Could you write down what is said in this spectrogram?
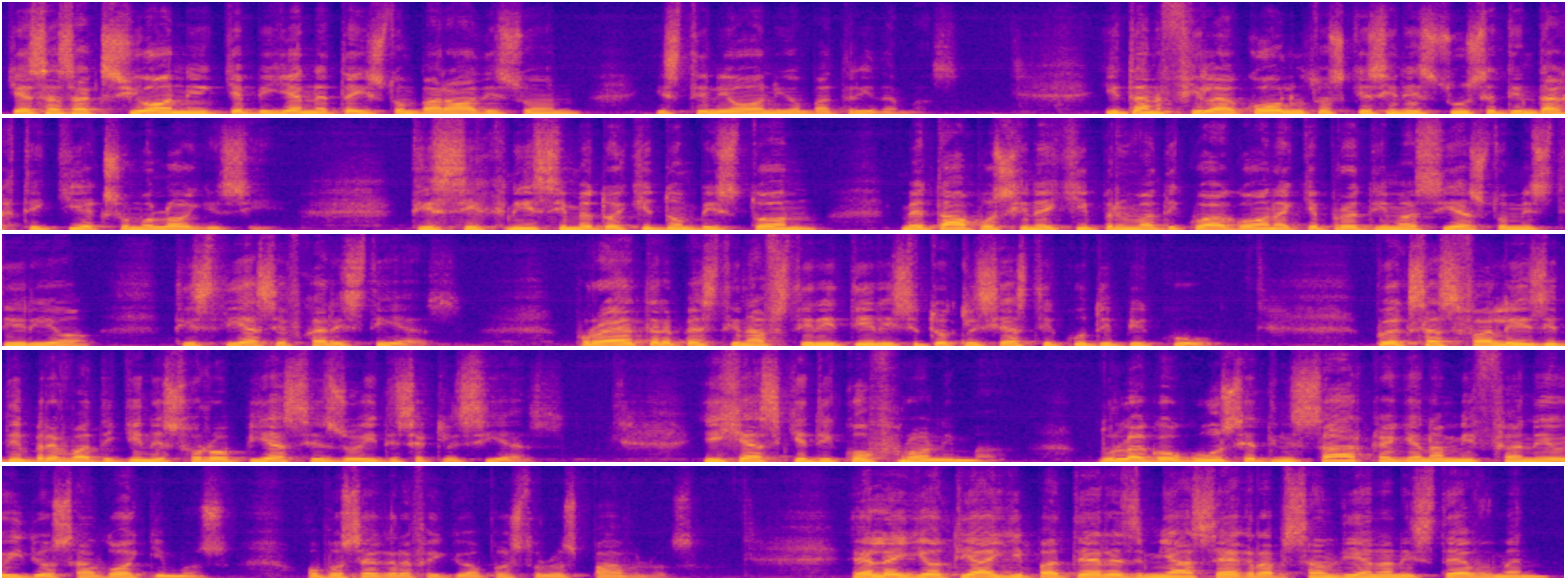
και σας αξιώνει και πηγαίνετε εις τον παράδεισον εις την αιώνιον πατρίδα μας». Ήταν φυλακόλουθος και συνιστούσε την τακτική εξομολόγηση, τη συχνή συμμετοχή των πιστών μετά από συνεχή πνευματικό αγώνα και προετοιμασία στο μυστήριο της θείας Ευχαριστίας. Προέτρεπε στην αυστηρή τήρηση του εκκλησιαστικού τυπικού που εξασφαλίζει την πνευματική ισορροπία στη ζωή της Εκκλησίας. Είχε ασκητικό φρόνημα, δουλαγωγούσε την σάρκα για να μην φανεί ο ίδιος αδόκιμος, όπως έγραφε και ο Απόστολος Παύλος. Έλεγε ότι οι Άγιοι Πατέρες μιας έγραψαν διανανιστεύουμεν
